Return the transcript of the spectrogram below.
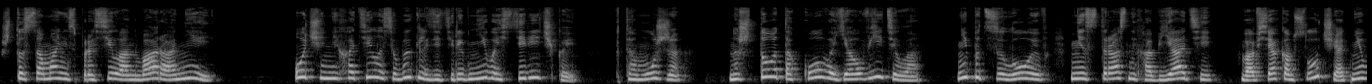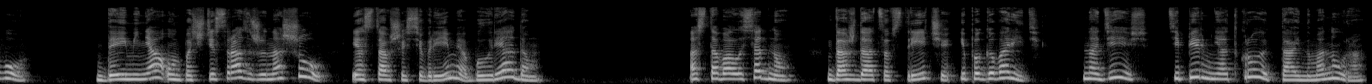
что сама не спросила Анвара о ней. Очень не хотелось выглядеть ревнивой истеричкой. К тому же, но что такого я увидела? Ни поцелуев, ни страстных объятий, во всяком случае от него. Да и меня он почти сразу же нашел, и оставшееся время был рядом. Оставалось одно – дождаться встречи и поговорить. Надеюсь, теперь мне откроют тайну Манура.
